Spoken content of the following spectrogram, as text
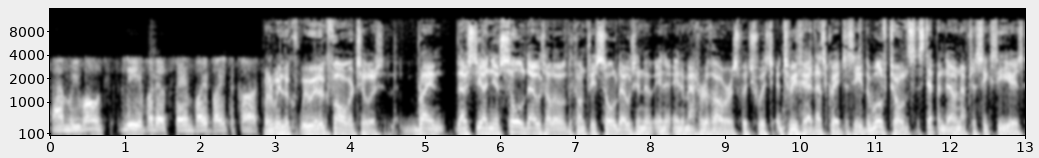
and we won't leave without saying bye bye to Cork. Well, we look we will look forward to it, Brian. There's and you're sold out all over the country, sold out in a, in a in a matter of hours. Which which to be fair, that's great to see. The Wolf Tones stepping down after 60 years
